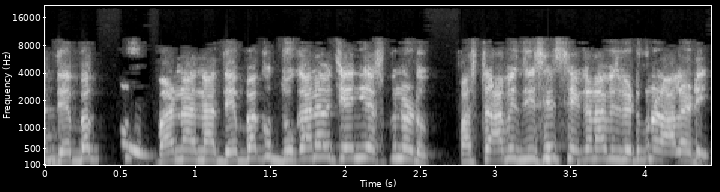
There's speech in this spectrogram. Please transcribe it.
దెబ్బకు వాడు నా- దెబ్బకు దుకాణం చేంజ్ చేసుకున్నాడు. ఫస్ట్ ఆఫీస్ తీసేసి సెకండ్ ఆఫీస్ పెట్టుకున్నాడు ఆల్రెడీ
